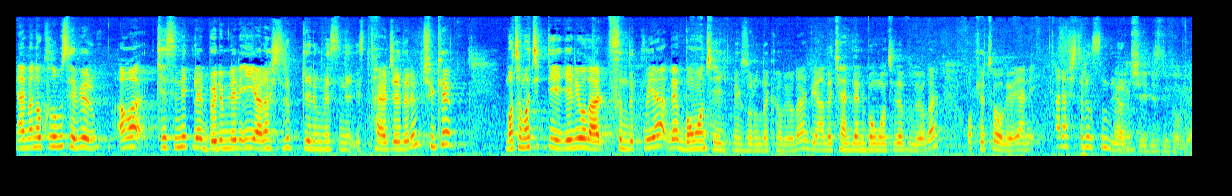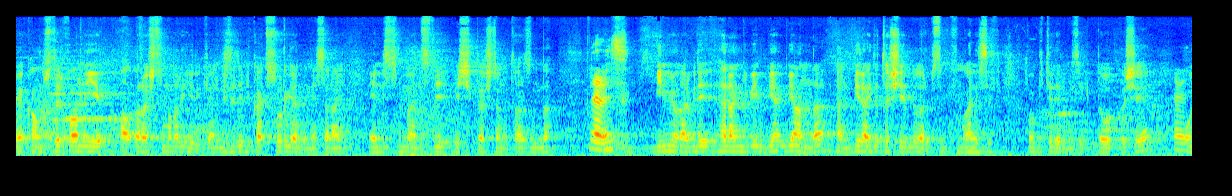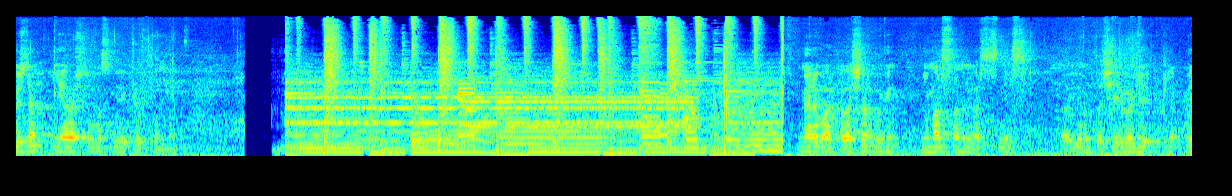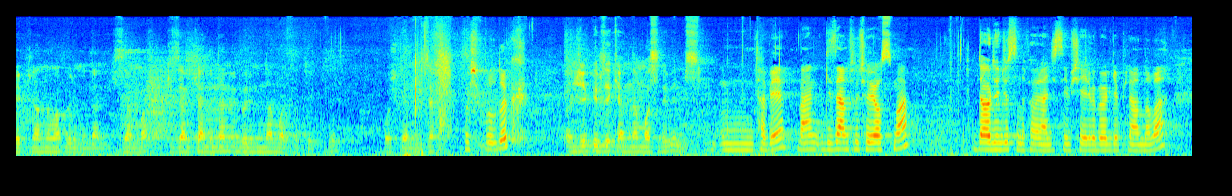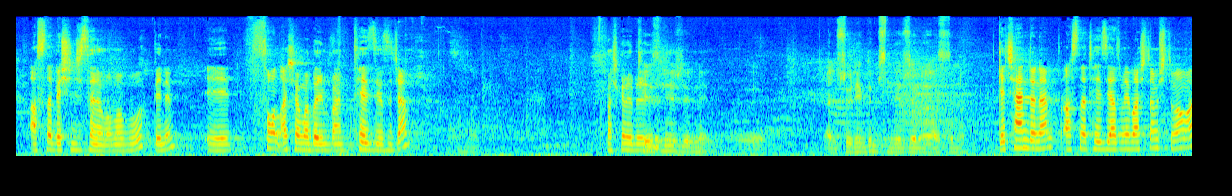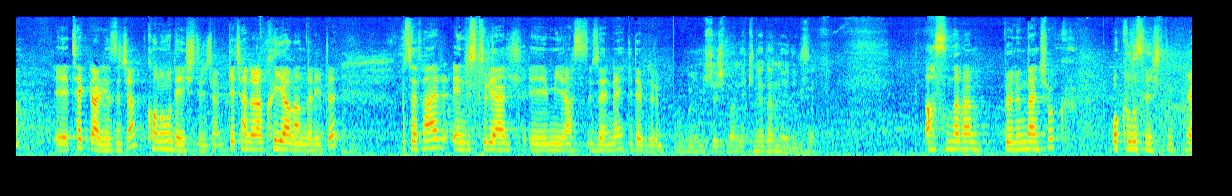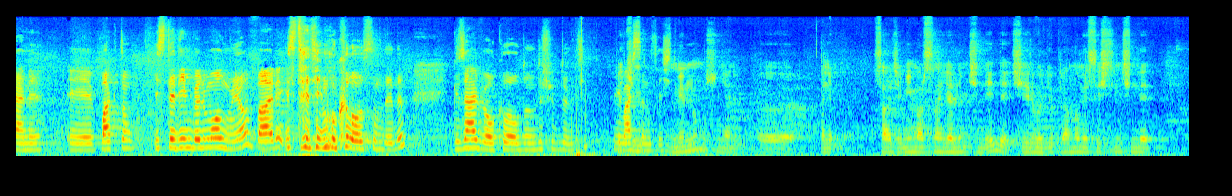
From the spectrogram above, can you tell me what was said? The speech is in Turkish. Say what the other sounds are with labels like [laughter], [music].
Yani ben okulumu seviyorum ama kesinlikle bölümleri iyi araştırıp gelinmesini tercih ederim. Çünkü matematik diye geliyorlar Fındıklı'ya ve Bomonti'ye gitmek zorunda kalıyorlar. Bir anda kendilerini Bomonti'de buluyorlar. O kötü oluyor. Yani araştırılsın diyorum. Aynı şey bizde de oluyor. Ya kampüsleri falan iyi araştırmaları gerekiyor. Yani bizde de birkaç soru geldi mesela hani endüstri mühendisliği Beşiktaş'ta mı tarzında. Evet. Yani bilmiyorlar. Bir de herhangi bir, bir bir anda hani bir ayda taşıyabiliyorlar bizim [laughs] maalesef fakültelerimizi Davutpaşa'ya. Evet. O yüzden iyi araştırılması gerekiyor bu konuda. Merhaba arkadaşlar. Bugün Mimar Sinan Üniversitesi'ndeyiz. Ee, Yanımızda Şehir Bölge ve Planlama bölümünden Gizem var. Gizem kendinden ve bölümünden bahsedecek bize. Hoş geldin Gizem. Hoş bulduk. Öncelikle bize kendinden bahsedebilir misin? Hmm, tabii. Ben Gizem Tuğçe Yosma. Dördüncü sınıf öğrencisiyim şehir ve bölge planlama. Aslında beşinci senem ama bu benim. Ee, son aşamadayım ben. Tez yazacağım. Başka ne diyebilirim? Tez ne üzerine e, yani söyleyebilir misin ne üzerine yazdığını? Geçen dönem aslında tez yazmaya başlamıştım ama e, tekrar yazacağım. Konumu değiştireceğim. Geçen dönem kıyı alanlarıydı. Bu sefer endüstriyel e, miras üzerine gidebilirim. Bu bölümü seçmendeki neden neydi Gizem? Aslında ben bölümden çok okulu seçtim. Yani e, baktım istediğim bölüm olmuyor, bari istediğim [laughs] okul olsun dedim. Güzel bir okul olduğunu düşündüğüm için Mimar Sinan'ı seçtim. Memnun musun yani? e, hani sadece Mimar Sinan geldiğim için değil de şehir bölge planlamayı seçtiğin için de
